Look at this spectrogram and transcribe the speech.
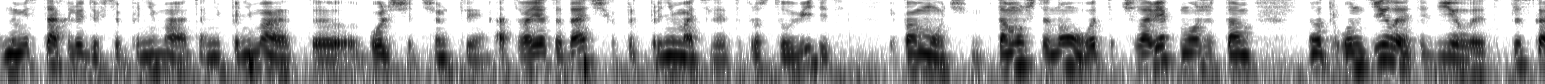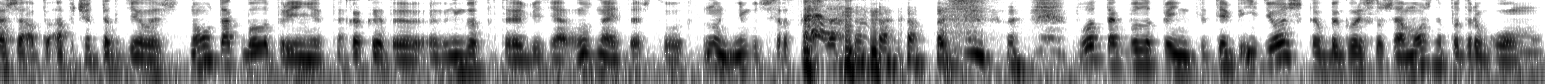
На местах люди все понимают. Они понимают э, больше, чем ты. А твоя задача как предпринимателя это просто увидеть и помочь им. Потому что, ну, вот человек может там, вот он делает и делает. Ты скажешь, а, а почему ты так делаешь? Ну, так было принято. Как это, анекдот про три обезьяны. Ну, знаете, да, что, ну, не буду сейчас рассказывать. Вот так было принято. Ты идешь, как бы говоришь, слушай, а можно по-другому?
